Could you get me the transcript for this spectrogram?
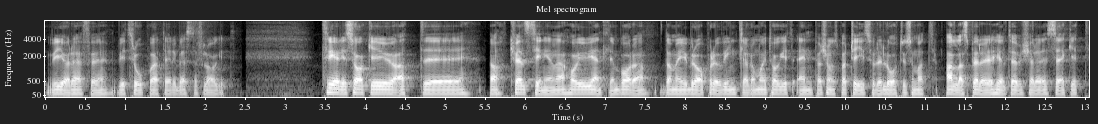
vi gör det här för vi tror på att det är det bästa för laget. Tredje sak är ju att eh, ja, kvällstidningarna har ju egentligen bara, de är ju bra på det att vinkla. De har ju tagit en persons parti så det låter ju som att alla spelare är helt överkörda. Det är säkert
